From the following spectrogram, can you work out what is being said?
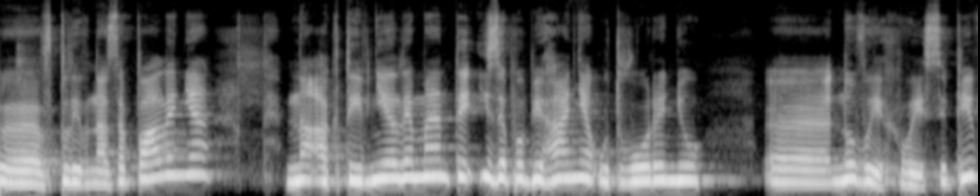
е, вплив на запалення, на активні елементи і запобігання утворенню е, нових висипів.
